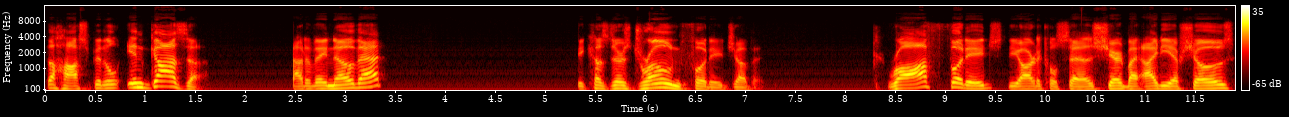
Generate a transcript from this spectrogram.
the hospital in Gaza. How do they know that? Because there's drone footage of it. Raw footage, the article says, shared by IDF shows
